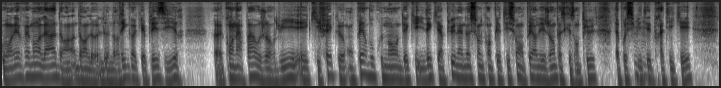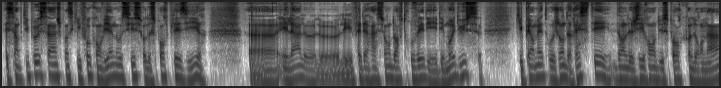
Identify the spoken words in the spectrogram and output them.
où on est vraiment là dans, le, le ring hockey plaisir, euh, qu'on n'a pas aujourd'hui et qui fait qu'on perd beaucoup de monde. Dès qu'il n'y a plus la notion de compétition, on perd les gens parce qu'ils n'ont plus la possibilité de pratiquer. Et c'est un petit peu ça, je pense qu'il faut qu'on vienne aussi sur le sport plaisir. Euh, et là, le, les fédérations doivent trouver des, des, modus qui permettent aux gens de rester dans le giron du sport que l'on a,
